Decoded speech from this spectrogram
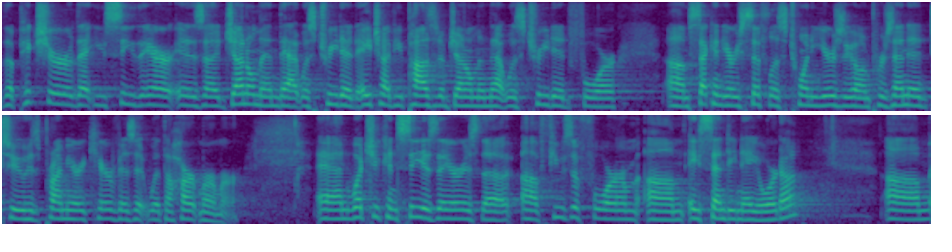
The picture that you see there is a gentleman that was treated, HIV positive gentleman that was treated for um, secondary syphilis 20 years ago and presented to his primary care visit with a heart murmur. And what you can see is there is the uh, fusiform um, ascending aorta. Um,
